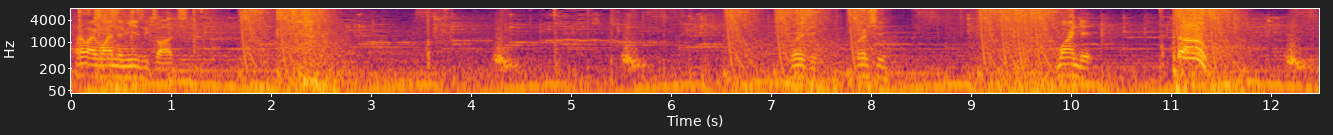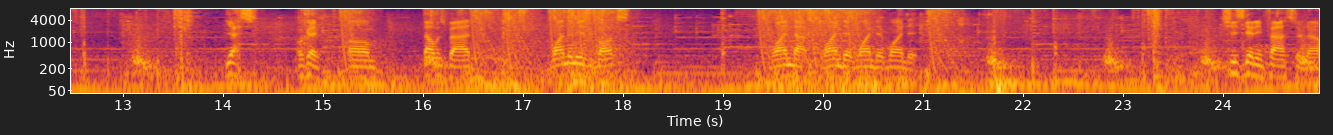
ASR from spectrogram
How do I wind the music box? Where is he? Where is she? Wind it. Oh! Yes. Okay. Um, that was bad. Wind the music box. Wind that. Wind it. Wind it. Wind it. She's getting faster now.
